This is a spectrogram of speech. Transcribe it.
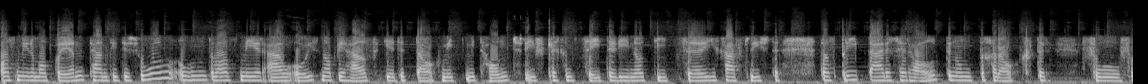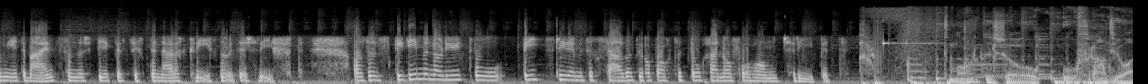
was wir mal gelernt haben in der Schule und was wir auch uns noch behelfen jeden Tag mit, mit handschriftlichem Zettel, Notizen, Einkaufslisten, das bleibt eigentlich erhalten und der Charakter von, von jedem Einzelnen spiegelt sich dann eigentlich gleich noch in der Schrift. Also es gibt immer noch Leute, die ein bisschen, wenn man sich selber beobachtet, doch auch noch von Hand schreiben. Die Morgenshow auf Radio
